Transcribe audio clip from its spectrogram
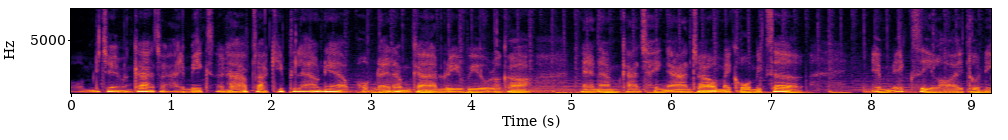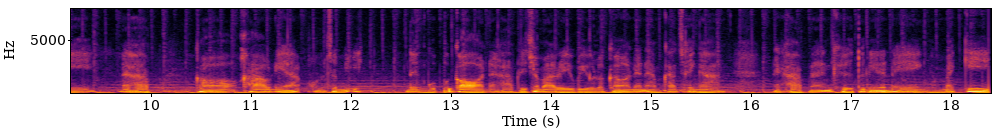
ผมดีเจมังก้าจาก iMix นะครับ จากคลิปที่แล้วเนี่ย ผมได้ทำการรีวิว แล้วก็แนะนำการใช้งานเจ้า Micro Mixer MX 400 ตัวนี้นะครับ ก็คราวนี้ผมจะมีอีกหนึ่งอุปกรณ์นะครับ ที่จะมารีวิว แล้วก็แนะนำการใช้งานนะครับ นั่นคือตัวนี้นั่นเอง Mackie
